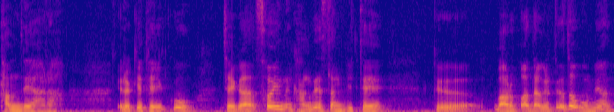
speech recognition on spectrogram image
담대하라. 이렇게 돼 있고 제가 서 있는 강대상 밑에 그 마룻바닥을 뜯어보면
